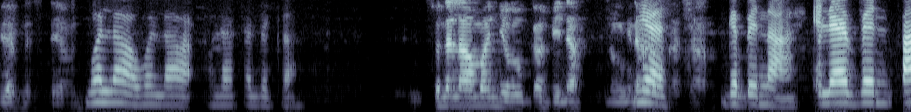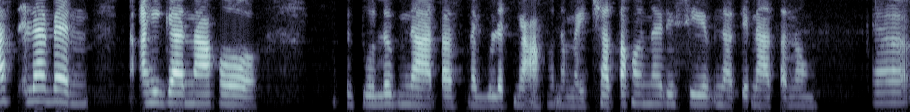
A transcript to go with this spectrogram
biyernes na yun. Wala, wala, wala talaga. So nalaman nyo, gabi na, nung Yes. hinahanap na siya. Gabi na, 11, past 11, nakahiga na ako, tutulog na, tapos nagulat nga ako na may chat ako na-receive na tinatanong. Kaya,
